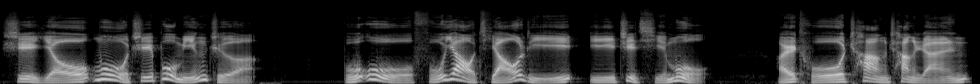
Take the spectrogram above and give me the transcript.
是由目之不明者，不务服药调理以治其目，而徒怅怅然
